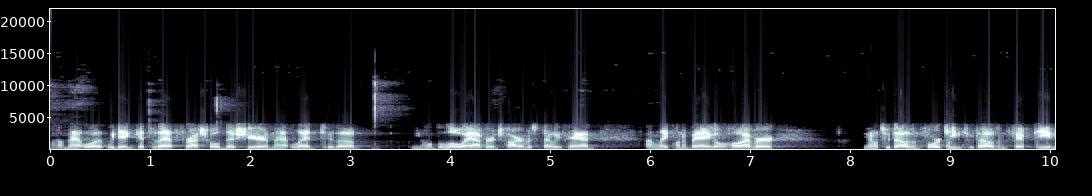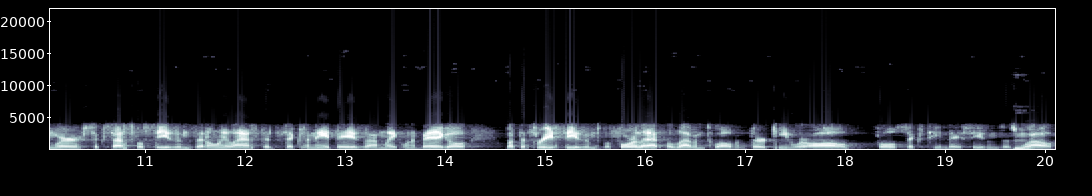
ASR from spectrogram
Um, that was, we didn't get to that threshold this year, and that led to the you know below average harvest that we've had on Lake Winnebago. However, you know 2014, 2015 were successful seasons that only lasted six and eight days on Lake Winnebago, but the three seasons before that, 11, 12, and 13, were all full 16-day seasons as mm. well.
